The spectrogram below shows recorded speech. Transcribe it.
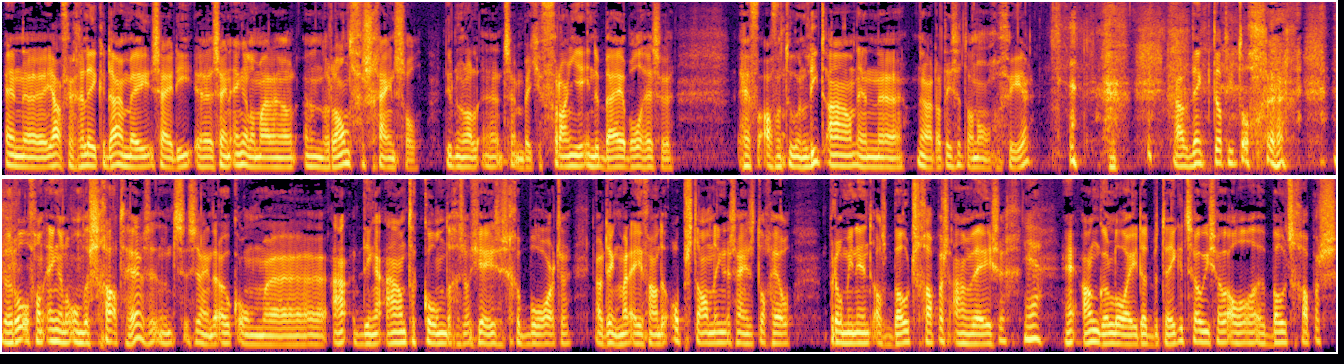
En uh, ja, vergeleken daarmee, zei hij, uh, zijn engelen maar een, een, randverschijnsel. Die doen al, uh, het zijn een beetje franje in de Bijbel. Hè. Ze heffen af en toe een lied aan en nou, dat is het dan ongeveer. nou, dan denk ik dat hij toch de rol van engelen onderschat. Hè. Ze, zijn er ook om dingen aan te kondigen, zoals Jezus' geboorte. Nou, denk maar even aan de opstanding. Daar zijn ze toch heel prominent als boodschappers aanwezig. Ja. Hè, angeloi, dat betekent sowieso al boodschappers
